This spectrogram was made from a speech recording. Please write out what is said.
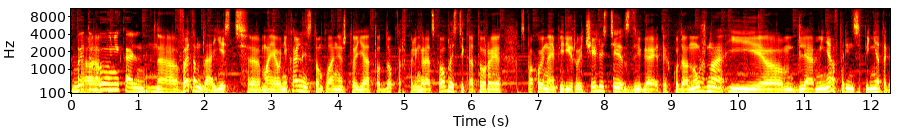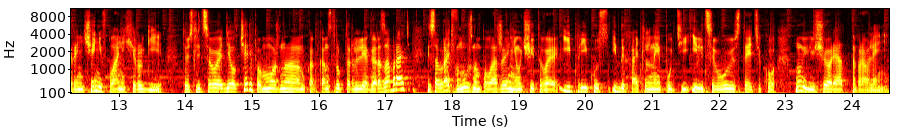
В этом а, вы уникальны. А, в этом, да, есть э, моя уникальность в том плане, что я тот доктор в Калининградской области, который спокойно оперирует челюсти, сдвигает их куда нужно. И э, для меня, в принципе, нет ограничений в плане хирургии. То есть лицевой отдел черепа можно, как конструктор Лего, разобрать и собрать в нужном положении, учитывая и прикус, и дыхательные пути, и лицевую эстетику, ну и еще ряд направлений.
